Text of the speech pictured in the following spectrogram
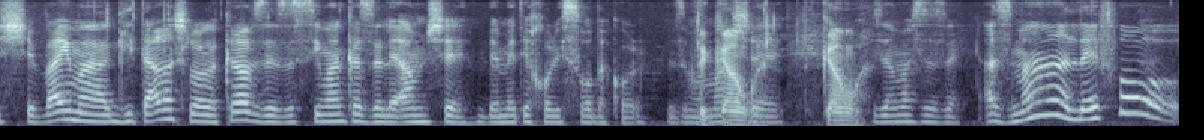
שבא עם הגיטרה שלו לקרב, זה איזה סימן כזה לעם שבאמת יכול לשרוד הכל. זה. לגמרי, אה, לגמרי. זה ממש זה זה. אז מה, לאיפה...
